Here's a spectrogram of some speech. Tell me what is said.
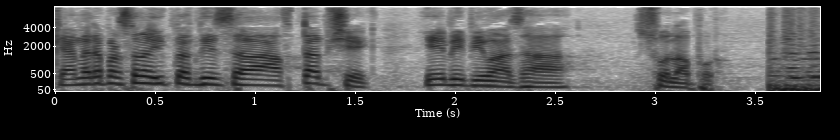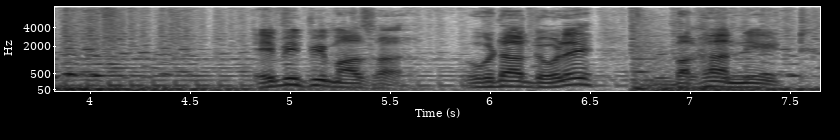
कॅमेरा पर्सन अयुक्त कागदीसह आफताब शेख एबीपी माझा सोलापूर. एबीपी माझा उघडा डोळे बघा नीट.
